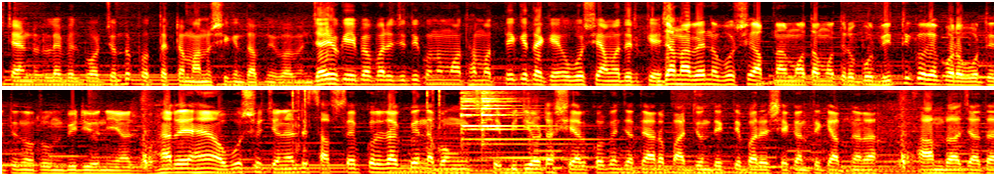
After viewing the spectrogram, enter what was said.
স্ট্যান্ডার্ড লেভেল পর্যন্ত প্রত্যেকটা মানুষই কিন্তু আপনি পাবেন। যাই হোক, এই ব্যাপারে যদি কোনো মতামত থেকে থাকে, অবশ্যই আমাদেরকে জানাবেন। অবশ্যই আপনার মতামতের উপর ভিত্তি করে পরবর্তীতে নতুন ভিডিও নিয়ে আসব। হ্যাঁ রে হ্যাঁ অবশ্যই চ্যানেলটি সাবস্ক্রাইব করে রাখবেন এবং সে ভিডিওটা শেয়ার করবেন যাতে আরও পাঁচজন দেখতে পারে। সেখান থেকে আপনারা, আমরা যাতে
